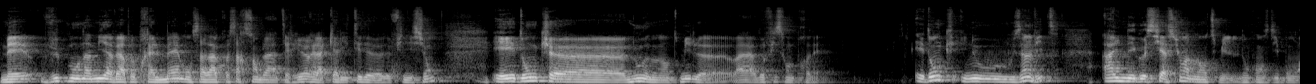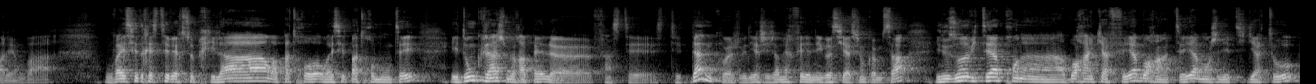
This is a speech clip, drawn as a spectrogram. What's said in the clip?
Mais vu que mon ami avait à peu près le même, on savait à quoi ça ressemblait à l'intérieur et la qualité de, finition. Et donc euh, nous, à 90 000, euh, voilà, d'office on le prenait. Et donc ils nous invitent à une négociation à 90 000. Donc on se dit bon, allez, on va on va essayer de rester vers ce prix-là, on va pas trop, on va essayer de pas trop monter. Et donc là, je me rappelle, euh, enfin c'était c'était dingue quoi. Je veux dire, j'ai jamais refait des négociations comme ça. Ils nous ont invités à prendre un, à boire un café, à boire un thé, à manger des petits gâteaux.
